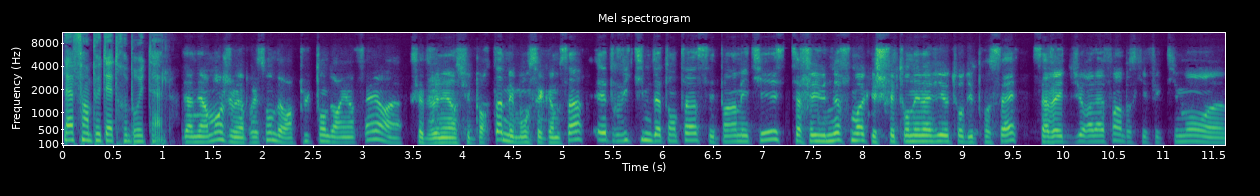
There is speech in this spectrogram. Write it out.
la fin peut être brutale. Dernièrement, j'ai eu l'impression d'avoir plus le temps de rien faire. Ça devenait insupportable, mais bon, c'est comme ça. Être victime d'attentat, c'est pas un métier. Ça fait neuf mois que je fais tourner ma vie autour du procès. Ça va être dur à la fin parce qu'effectivement, euh,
